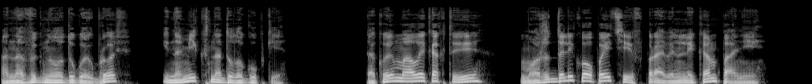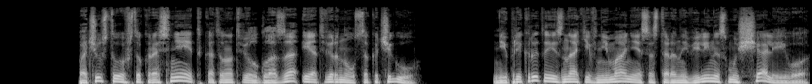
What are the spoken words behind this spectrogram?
Она выгнула дугой бровь и на миг надула губки. «Такой малый, как ты, может далеко пойти в правильной компании». Почувствовав, что краснеет, Катон отвел глаза и отвернулся к очагу. Неприкрытые знаки внимания со стороны Велины смущали его,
